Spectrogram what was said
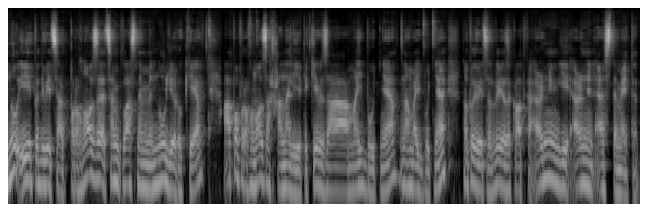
Ну і подивіться, прогнози це власне минулі роки. А по прогнозах аналітиків за майбутнє на майбутнє, ну подивіться, тут є закладка Earning і Earning Estimated.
